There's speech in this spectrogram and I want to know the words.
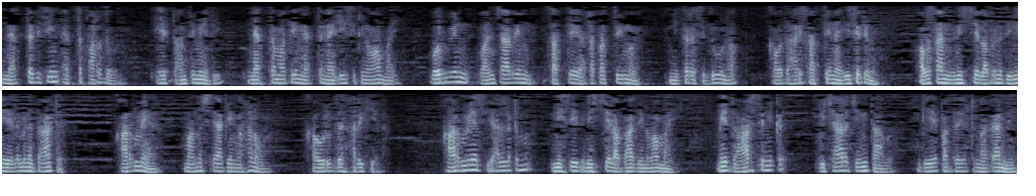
නැත්ත විසින් ඇත්ත පරදවන. ඒත් අන්තිමේදී නැත්ත මතින් නැත්ත නැගී සිටිනවාමයි. බොරුවෙන් වංචාවෙන් සත්‍යය යටපත් වීම නිතර සිදු වුණත් කවදා හරි සත්‍ය නැගී සිටිනවා. අවසන් විනිශ්චය ලැබෙන දිනේ එළමෙන දාට කර්මය මිනිසයාගෙන් අහනවා කවුරුද හරි කියලා. කර්මය සියල්ලටම නිසි විනිශ්චය ලබා දෙනවාමයි. මේ දාර්ශනික විචාර චින්තාව ගේ පදයට නගන්නේ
